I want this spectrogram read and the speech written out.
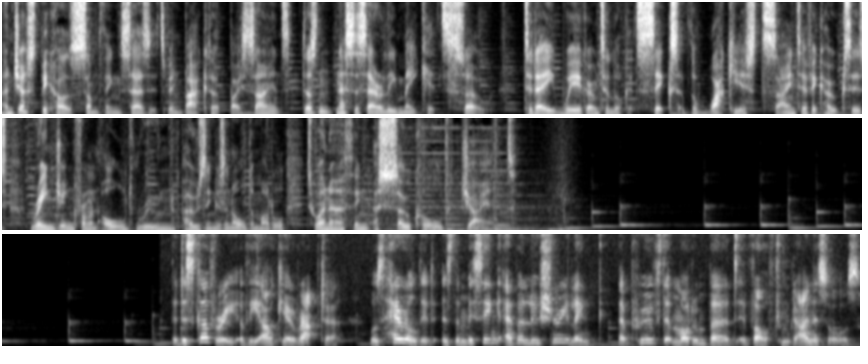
and just because something says it's been backed up by science doesn't necessarily make it so. Today, we're going to look at six of the wackiest scientific hoaxes, ranging from an old rune posing as an older model to unearthing a so called giant. The discovery of the Archaeoraptor was heralded as the missing evolutionary link that proved that modern birds evolved from dinosaurs.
